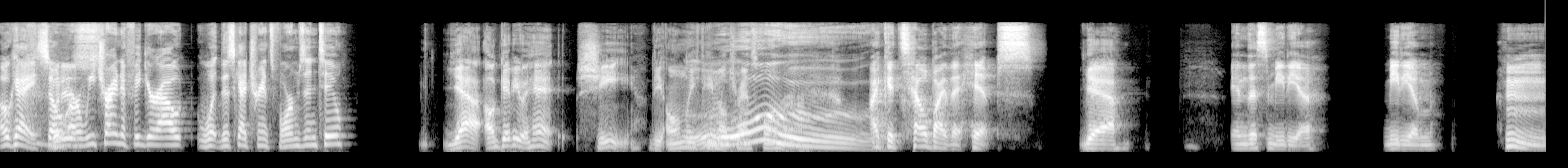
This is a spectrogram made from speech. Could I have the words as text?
okay, so What are we trying to figure out what this guy transforms into? Yeah, I'll give you a hint. She, the only female transformer. I could tell by the hips Yeah, in this media medium. Hmm.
